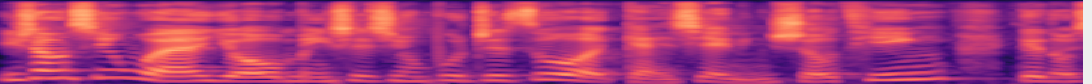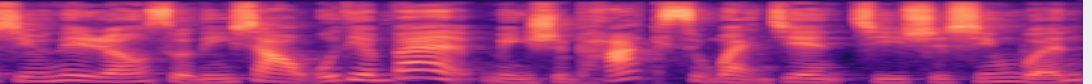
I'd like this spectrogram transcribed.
以上新闻由民事新闻部制作，感谢您收听。更多新闻内容锁定下午五点半《民事 Parks 晚间即时新闻》。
